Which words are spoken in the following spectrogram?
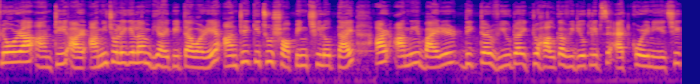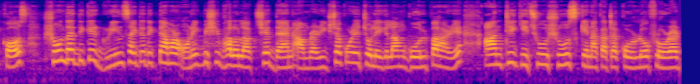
ফ্লোরা, আন্টি, আর আমি চলে গেলাম ভিআইপি টাওয়ারে। আন্টির কিছু শপিং ছিল তাই, আর আমি বাইরের দিকটার ভিউটা একটু হালকা ভিডিও ক্লিপসে অ্যাড করে নিয়েছি কজ সন্ধ্যার দিকের গ্রিন সাইডটা দেখতে আমার অনেক বেশি ভালো লাগছে। দেন আমরা রিক্সা করে চলে গেলাম গোল পাহাড়ে। আন্টি কিছু শ্যুজ কেনাকাটা করল, ফ্লোরার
